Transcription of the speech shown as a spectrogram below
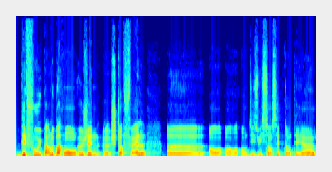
des fouilles par le baron Eugène euh, Stoffel en, 1871,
